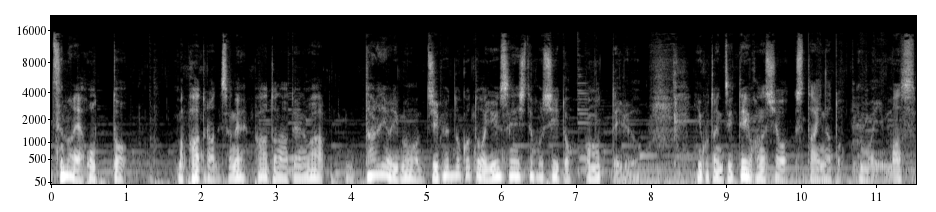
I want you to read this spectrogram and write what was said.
妻や夫、まあ、パートナーですよね。パートナーというのは誰よりも自分のことを優先してほしいと思っているということについてお話をしたいなと思います。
